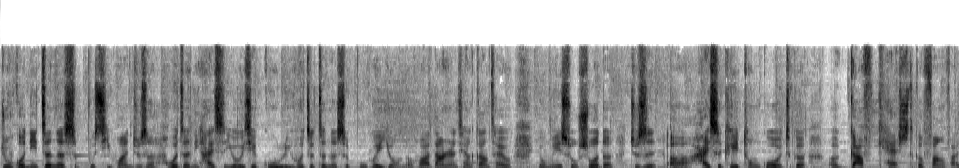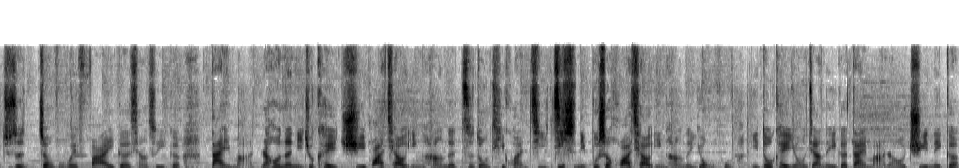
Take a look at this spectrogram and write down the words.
如果你真的是不喜欢，就是或者你还是有一些顾虑，或者真的是不会用的话，当然像刚才永梅所说的，就是呃，还是可以通过这个呃 Gov Cash 这个方法，就是政府会发一个像是一个代码，然后呢，你就可以去华侨银行的自动提款机，即使你不是华侨银行的用户，你都可以用这样的一个代码，然后去那个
